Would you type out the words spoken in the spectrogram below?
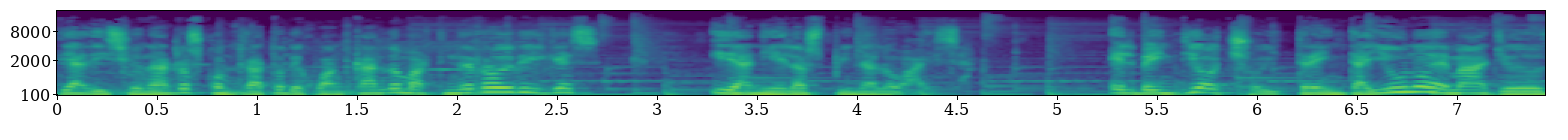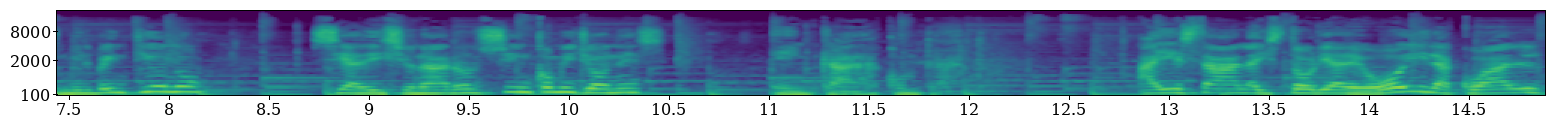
de adicionar los contratos de Juan Carlos Martínez Rodríguez y Daniela Ospina Loaiza. El 28 y 31 de mayo de 2021 se adicionaron 5 millones en cada contrato. Ahí está la historia de hoy, la cual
